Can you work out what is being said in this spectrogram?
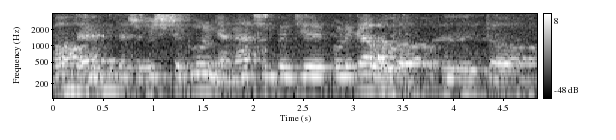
potem też wyszczególnia, na czym będzie polegało to, y, to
